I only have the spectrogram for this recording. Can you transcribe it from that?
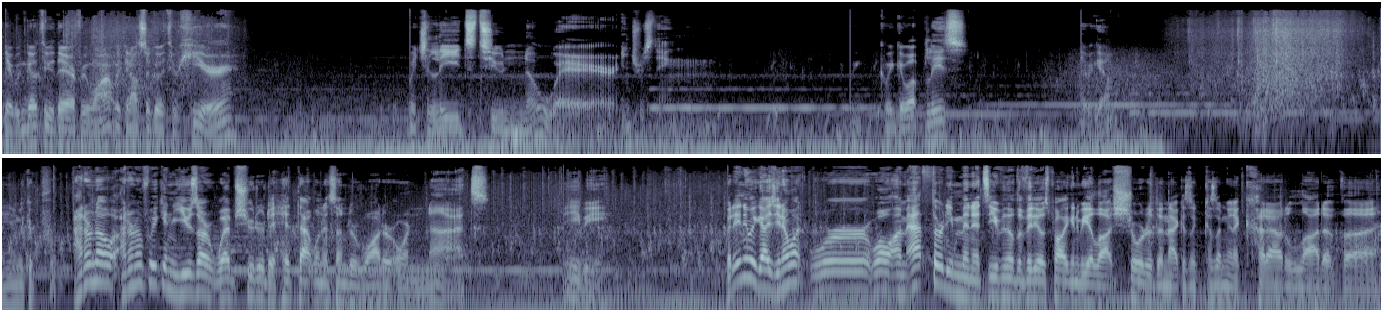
Okay, we can go through there if we want. We can also go through here. Which leads to nowhere. Interesting. Can we, go up, please? There we go. And we could... I don't know. I don't know if we can use our web shooter to hit that when it's underwater or not. Maybe. But anyway, guys, you know what? We're, well, I'm at 30 minutes, even though the video is probably going to be a lot shorter than that because I'm going to cut out a lot of, uh,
